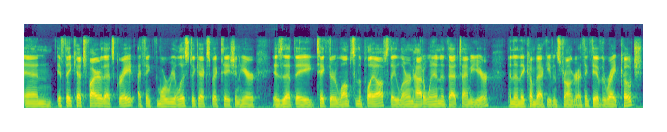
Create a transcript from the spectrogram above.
And if they catch fire, that's great. I think the more realistic expectation here is that they take their lumps in the playoffs, they learn how to win at that time of year, and then they come back even stronger. I think they have the right coach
